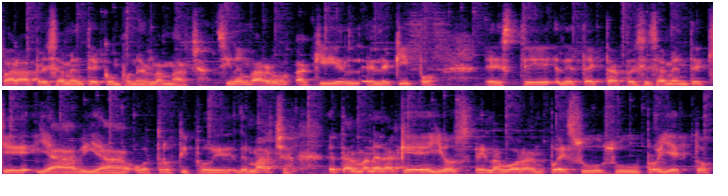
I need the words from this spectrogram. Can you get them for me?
para precisamente componer la marcha. Sin embargo, aquí el equipo este, detecta precisamente que ya había otro tipo de, marcha, de tal manera que ellos elaboran pues su, proyecto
